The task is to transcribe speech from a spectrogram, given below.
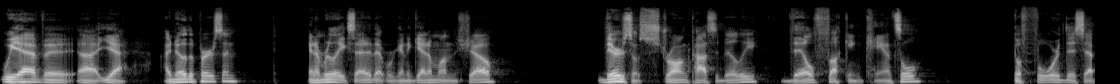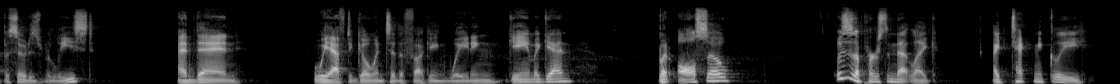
we have a uh, yeah. I know the person, and I'm really excited that we're to get them on the show. There's a strong possibility they'll fucking cancel before this episode is released, and then we have to go into the fucking waiting game again. But also, this is a person that like I technically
